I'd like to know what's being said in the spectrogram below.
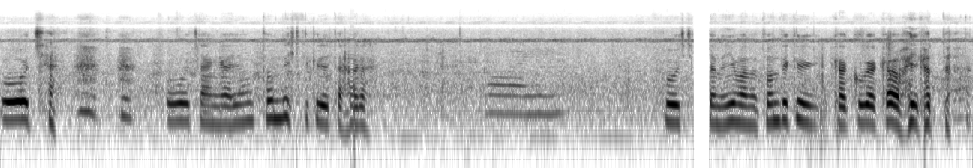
ぽーちゃんぽーちゃんが飛んできてくれたほらかわいいぽーちゃんの今の飛んでくる格好が可愛かった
